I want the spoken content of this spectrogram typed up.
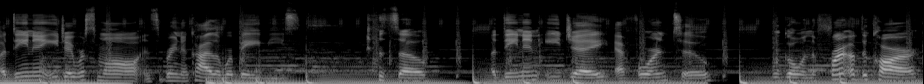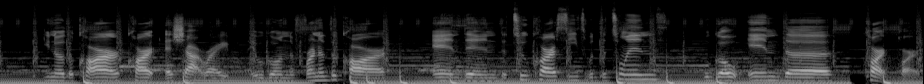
Adina and EJ were small and Sabrina and Kyla were babies. so Adina and EJ at four and two would go in the front of the car you know, the car cart at ShopRite. They would go in the front of the car, and then the two car seats with the twins would go in the cart part.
